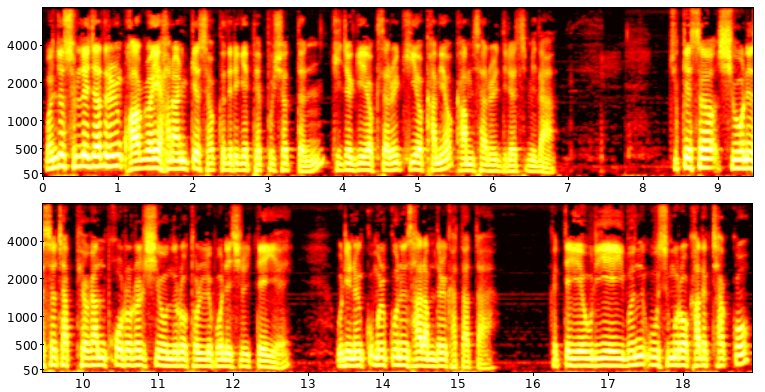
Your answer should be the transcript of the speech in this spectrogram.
먼저 순례자들은 과거에 하나님께서 그들에게 베푸셨던 기적의 역사를 기억하며 감사를 드렸습니다. 주께서 시온에서 잡혀간 포로를 시온으로 돌려보내실 때에 우리는 꿈을 꾸는 사람들 같았다. 그때에 우리의 입은 웃음으로 가득 찼고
